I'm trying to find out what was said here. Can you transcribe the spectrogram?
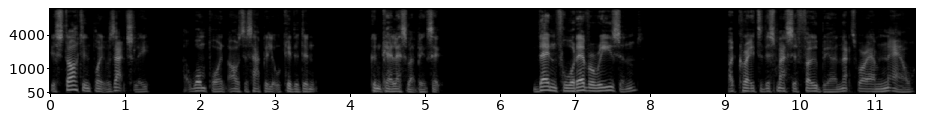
Your starting point was actually, at one point, I was this happy little kid who didn't, couldn't care less about being sick. Then, for whatever reason, I created this massive phobia, and that's where I am now.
